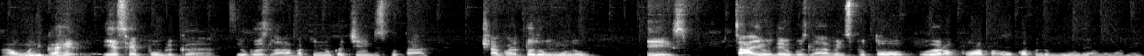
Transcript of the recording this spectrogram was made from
a única ex-república iugoslava que nunca tinha disputado. Acho que agora todo mundo que saiu da Iugoslávia disputou ou Eurocopa ou Copa do Mundo em algum momento.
